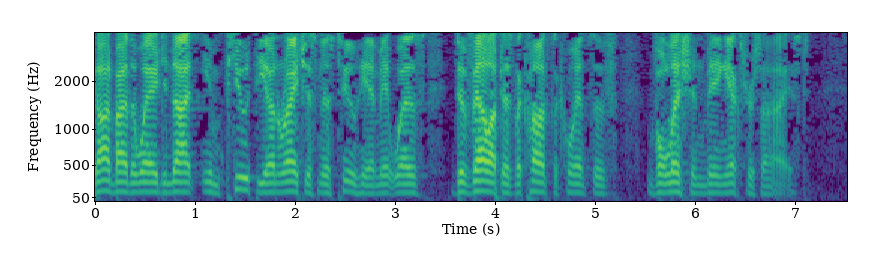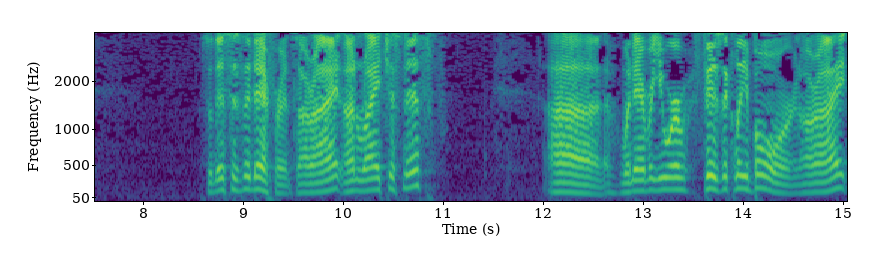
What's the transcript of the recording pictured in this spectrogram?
God, by the way, did not impute the unrighteousness to him. It was developed as the consequence of volition being exercised. So this is the difference, alright? Unrighteousness, uh, whenever you were physically born, alright?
